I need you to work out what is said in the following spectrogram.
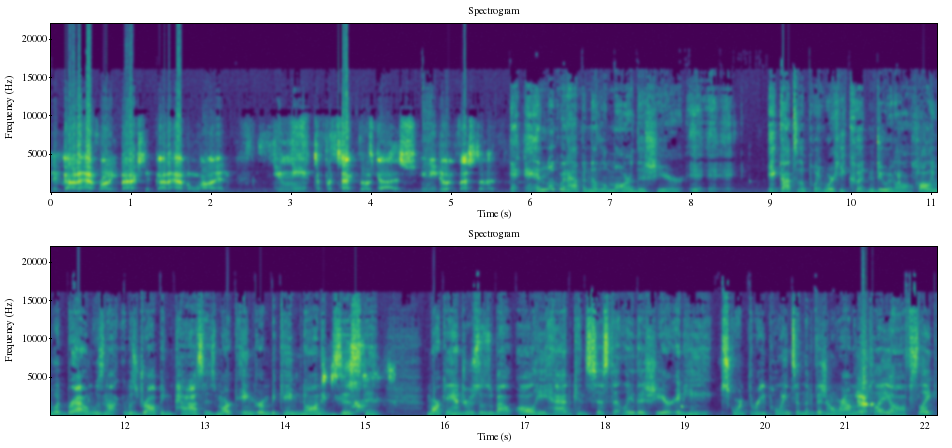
They've got to have running backs. They've got to have a line. You need to protect those guys. You need to invest in it. And look what happened to Lamar this year. It, it, it got to the point where he couldn't do it all. Hollywood Brown was not was dropping passes. Mark Ingram became non-existent. Mark Andrews was about all he had consistently this year, and he scored three points in the divisional round of yeah. the playoffs. Like,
